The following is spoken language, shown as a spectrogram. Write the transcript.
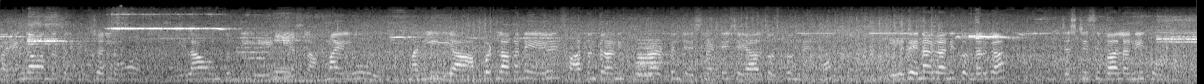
భయంగా ఉంది అసలు ఫ్యూచర్లో ఎలా ఉంటుంది ఏంటి అసలు అమ్మాయిలు? మళ్ళీ అప్పట్లాగానే స్వాతంత్రానికి పోరాటం చేసినట్టే చేయాల్సి వస్తుందేమో. ఏదైనా కానీ తొందరగా జస్టిస్ ఇవ్వాలని కోరుకుంటున్నాను.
